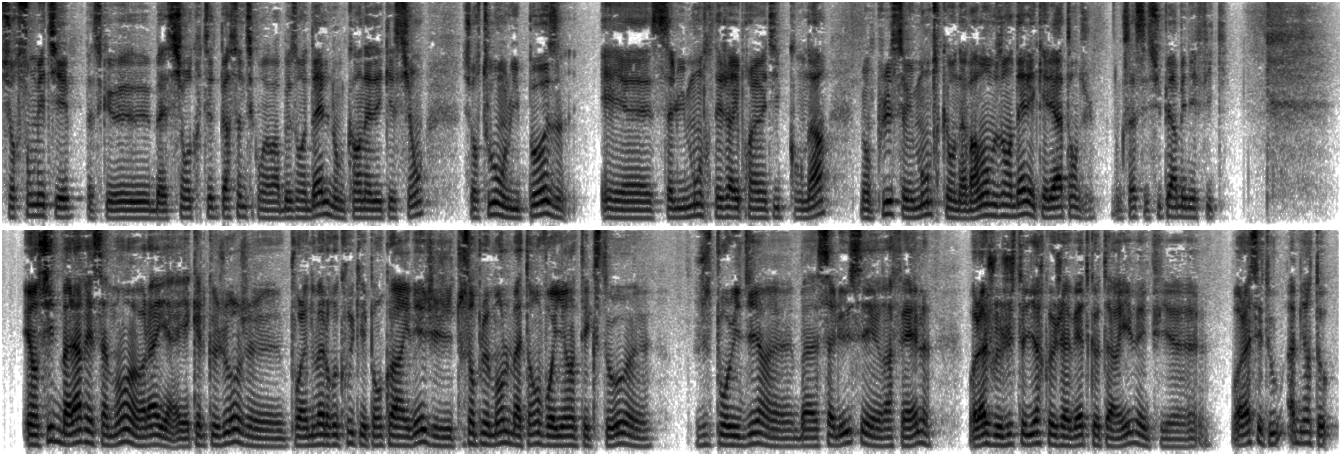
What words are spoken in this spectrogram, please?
sur son métier, parce que bah, si on recrute cette personne, c'est qu'on va avoir besoin d'elle, donc quand on a des questions, surtout on lui pose, et euh, ça lui montre déjà les problématiques qu'on a, mais en plus ça lui montre qu'on a vraiment besoin d'elle et qu'elle est attendue. Donc ça c'est super bénéfique. Et ensuite, bah là récemment, euh, voilà, il y a, quelques jours, pour la nouvelle recrue qui n'est pas encore arrivée, j'ai tout simplement le matin envoyé un texto euh, juste pour lui dire bah salut, c'est Raphaël. Voilà, je voulais juste te dire que j'avais hâte que tu arrives et puis voilà, c'est tout. À bientôt.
